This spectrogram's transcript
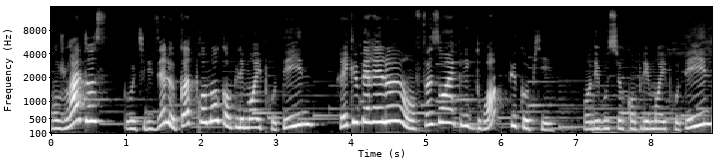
Bonjour à tous Pour utiliser le code promo complément et protéines, récupérez-le en faisant un clic droit puis copier. Rendez-vous sur complément et protéines,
